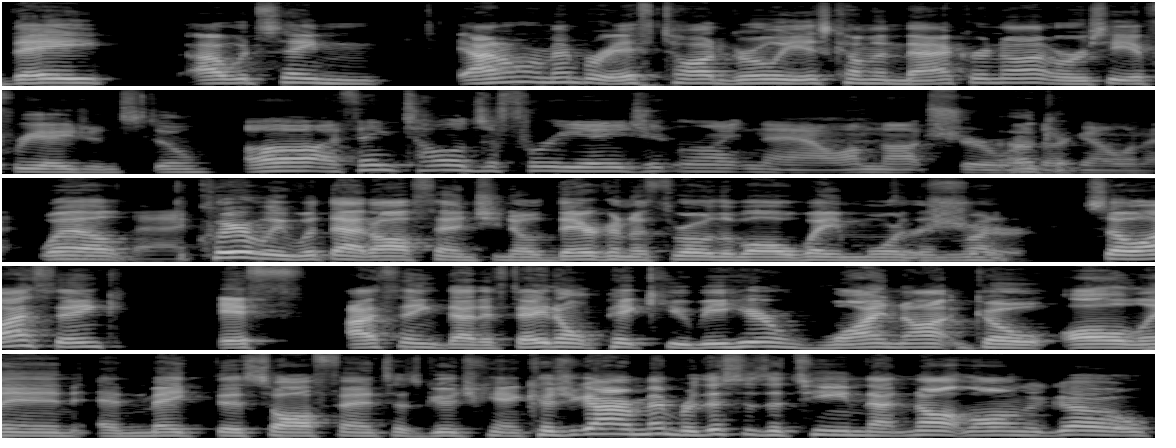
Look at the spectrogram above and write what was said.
They, I would say, I don't remember if Todd Gurley is coming back or not, or is he a free agent still? Uh, I think Todd's a free agent right now. I'm not sure where Okay. they're going at. Well, back, clearly with that offense, you know they're going to throw the ball way more for than sure. run. So I think if I think that if they don't pick QB here, why not go all in and make this offense as good as you can? Because you got to remember, this is a team that not long ago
